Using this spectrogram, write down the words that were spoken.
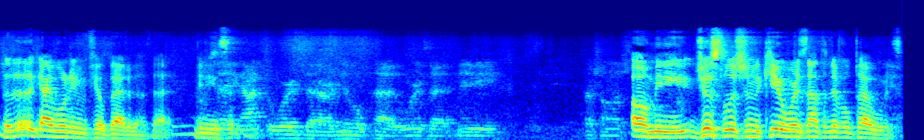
But the guy won't even feel bad about that. Meaning saying not the words that are nivel peh, the words that maybe. Oh, meaning just listen to the Kia words, not the nivel peh words.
